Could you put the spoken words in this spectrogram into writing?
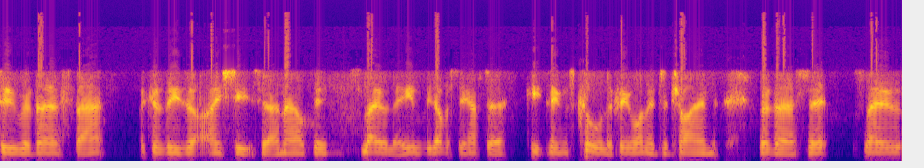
to reverse that because these are ice sheets that are melting slowly. We'd obviously have to keep things cool if we wanted to try and reverse it. So,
